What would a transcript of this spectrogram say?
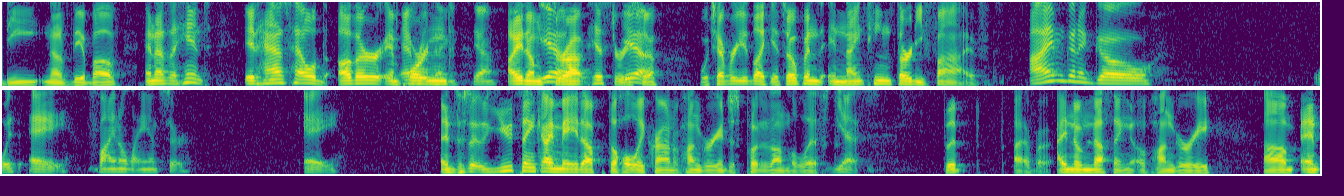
D, none of the above. And as a hint, it has held other important Yeah. items Yeah. throughout history. Yeah. So, whichever you'd like. It's opened in 1935. I'm going to go with A. Final answer. A. And so you think I made up the Holy Crown of Hungary and just put it on the list? Yes. But I, I know nothing of Hungary, um, and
